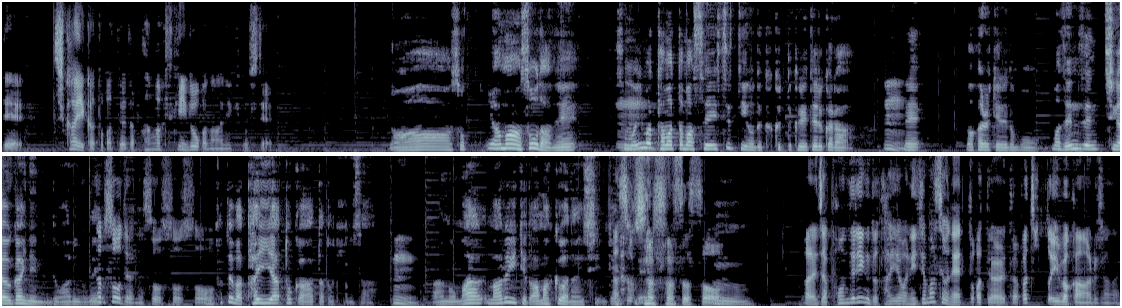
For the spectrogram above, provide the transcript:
て近いかとかって言われたら感覚的にどうかな、兄貴として。ああ、そ、いや、まあ、そうだね。その、うん今、たまたま性質っていうのでくくってくれてるから、うん。ね、わかるけれども、まあ、全然違う概念ではあるよねそうだよね、そうそうそ例えば、タイヤとかあった時にさ、う。うん。あの、ま、丸いけど甘くはないし、みたいあ、な、そうそうそうそうそう。うん。まあね、じゃあ、ポンデリングとタイヤは似てますよねとかって言われると、やっぱちょっと違和感あるじゃない。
